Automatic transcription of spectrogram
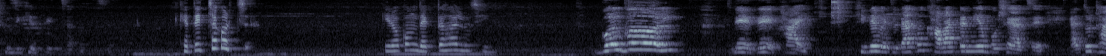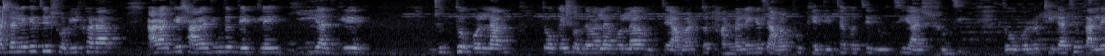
সুজি খেতে ইচ্ছা করছে। খেতে ইচ্ছা করছে? কীরকম দেখতে হয় লুচি? গোল গোল। দে দে, খাই। খিদে পেয়েছে। দেখো খাবারটা নিয়ে বসে আছে। এত ঠান্ডা লেগেছে, শরীর খারাপ। আর আজকে সারাদিন তো দেখলেই কি আজকে যুদ্ধ করলাম। তো ওকে সন্ধ্যাবেলায় বললাম যে, আমার তো ঠান্ডা লেগেছে, আমার খুব খেতে ইচ্ছা করছে লুচি আর সুজি। তো বলল, ঠিক আছে, তাহলে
